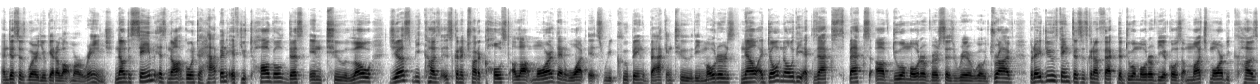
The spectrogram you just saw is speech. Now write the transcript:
and this is where you get a lot more range. Now the same is not going to happen if you toggle this into low just because it's going to try to coast a lot more than what it's recouping back into the motors. Now I don't know the exact specs of dual motor versus rear wheel drive but I do think this is going to affect the dual motor vehicles much more because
